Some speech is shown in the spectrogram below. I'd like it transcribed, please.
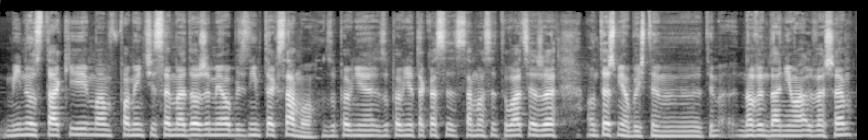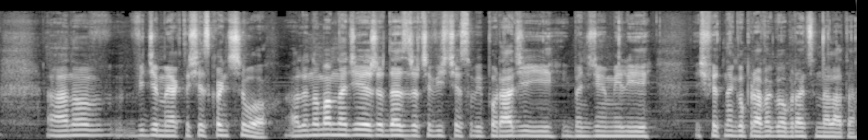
Minus taki mam w pamięci Semedo, że miało być z nim tak samo. Zupełnie, zupełnie taka sama sytuacja, że on też miał być tym, tym nowym Daniem Alveszem, a no widzimy jak to się skończyło. Ale no mam nadzieję, że Dest rzeczywiście sobie poradzi i, i będziemy mieli świetnego prawego obrońcę na lata.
